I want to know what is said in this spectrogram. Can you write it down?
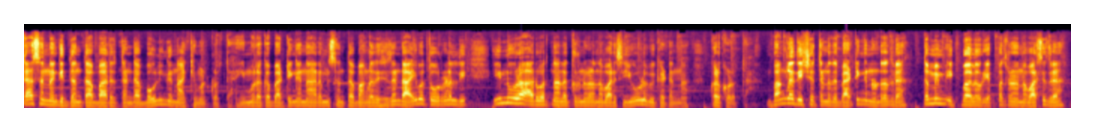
ಟಾಸ್ ಅನ್ನ ಗೆದ್ದಂಥ ಭಾರತ ತಂಡ ಬೌಲಿಂಗ್ ಅನ್ನು ಆಯ್ಕೆ ಮಾಡಿಕೊಳ್ಳುತ್ತೆ. ಈ ಮೂಲಕ ಬ್ಯಾಟಿಂಗ್ ಅನ್ನು ಆರಂಭಿಸಿದಂಥ ಬಾಂಗ್ಲಾದೇಶ ತಂಡ ಐವತ್ತು ಓವರ್ಗಳಲ್ಲಿ ಇನ್ನೂರ ಅರವತ್ನಾಲ್ಕು ರನ್ಗಳನ್ನು ಬಾರಿಸಿ ಏಳು ವಿಕೆಟ್ ಅನ್ನು ಕಳ್ಕೊಳ್ಳುತ್ತೆ. ಬಾಂಗ್ಲಾದೇಶ ತಂಡದ ಬ್ಯಾಟಿಂಗ್ ಅನ್ನು ನೋಡೋದಾದ್ರೆ ತಮೀಮ್ ಇಕ್ಬಾಲ್ ಅವರು ಎಪ್ಪತ್ತು ರನ್ ಬಾರಿಸಿದ್ರೆ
